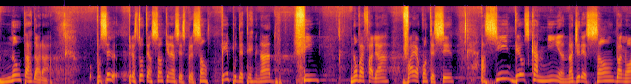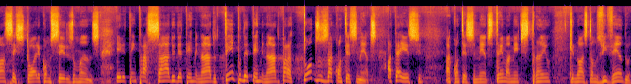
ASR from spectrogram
não tardará. Você prestou atenção aqui nessa expressão? Tempo determinado, fim, não vai falhar, vai acontecer. Assim Deus caminha na direção da nossa história como seres humanos. Ele tem traçado e determinado, tempo determinado para todos os acontecimentos, até esse acontecimento extremamente estranho que nós estamos vivendo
